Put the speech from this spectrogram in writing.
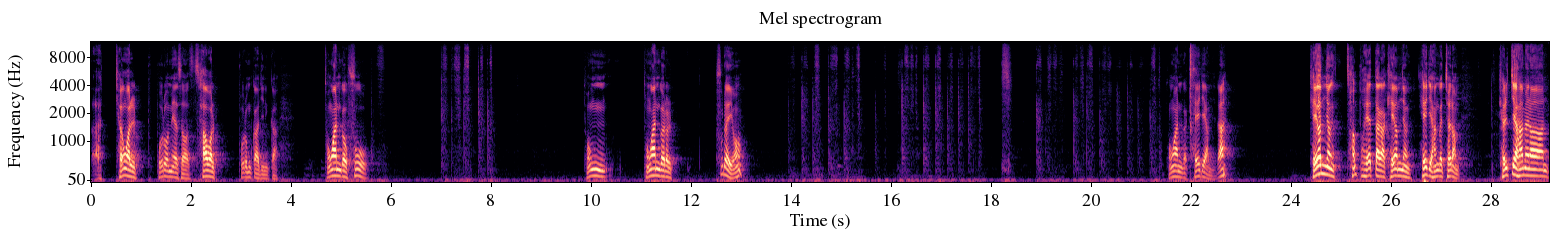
아, 정월 보름에서 4월 보름까지니까 동안거 후 동, 동안거를 풀어요. 동안거 해제합니다. 계엄령 선포했다가 계엄령 해제한 것처럼 결제하면은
